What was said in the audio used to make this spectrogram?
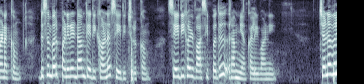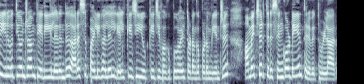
வணக்கம். டிசம்பர் பன்னிரெண்டாம் தேதிக்கான செய்திச் சுருக்கம். செய்திகள் வாசிப்பது ரம்யா கலைவாணி. ஜனவரி இருபத்தி ஒன்றாம் தேதியிலிருந்து அரசு பள்ளிகளில் எல்கேஜி யூகேஜி வகுப்புகள் தொடங்கப்படும் என்று அமைச்சர் திரு செங்கோட்டையன் தெரிவித்துள்ளார்.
